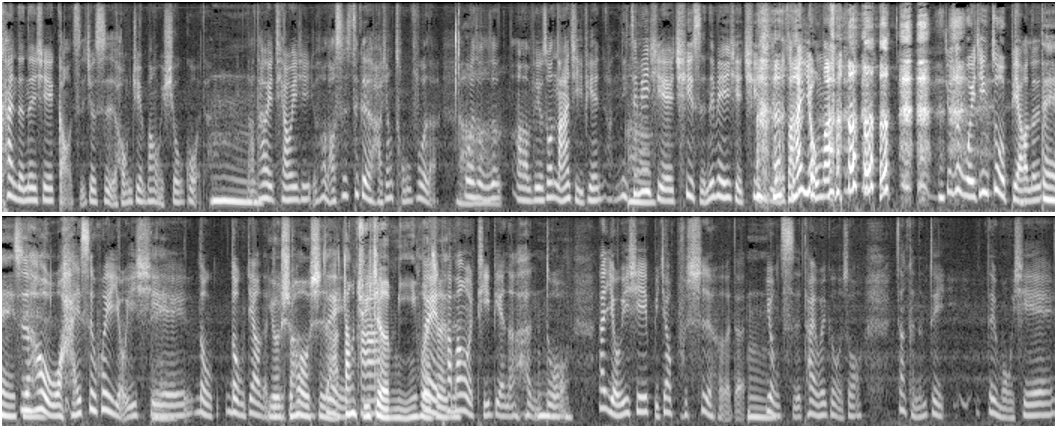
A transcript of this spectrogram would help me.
看的那些稿子就是红卷帮我修过的，嗯，然后他会挑一些，有时候老师这个好像重复了，啊、或者说我说啊、呃，比如说哪几篇，你这边写气死，啊、那边也写气死，我说还有吗？就是我已经做表了，对，之后我还是会有一些漏漏掉的，有时候是啊，当局者迷，或者对他帮我提点了很多，嗯、那有一些比较不适合的用词，他也会跟我说，这样可能对对某些。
